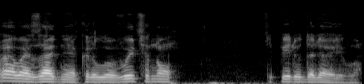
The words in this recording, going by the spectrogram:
Правое заднее крыло вытянул. Теперь удаляю его.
